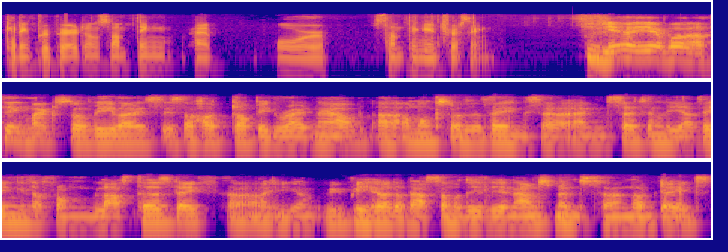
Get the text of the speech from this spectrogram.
getting prepared on something uh, or something interesting? Yeah, yeah. Well, I think Microsoft Viva is, is a hot topic right now, uh, amongst other things. Uh, and certainly, I think you know from last Thursday, uh, you know, we, we heard about some of the, the announcements and updates.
